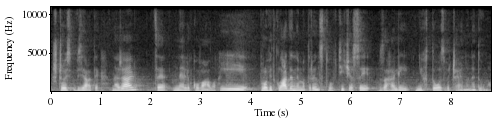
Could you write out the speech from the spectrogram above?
щось взяти. На жаль, це не лікувало. І про відкладене материнство в ті часи взагалі ніхто, звичайно, не думав.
